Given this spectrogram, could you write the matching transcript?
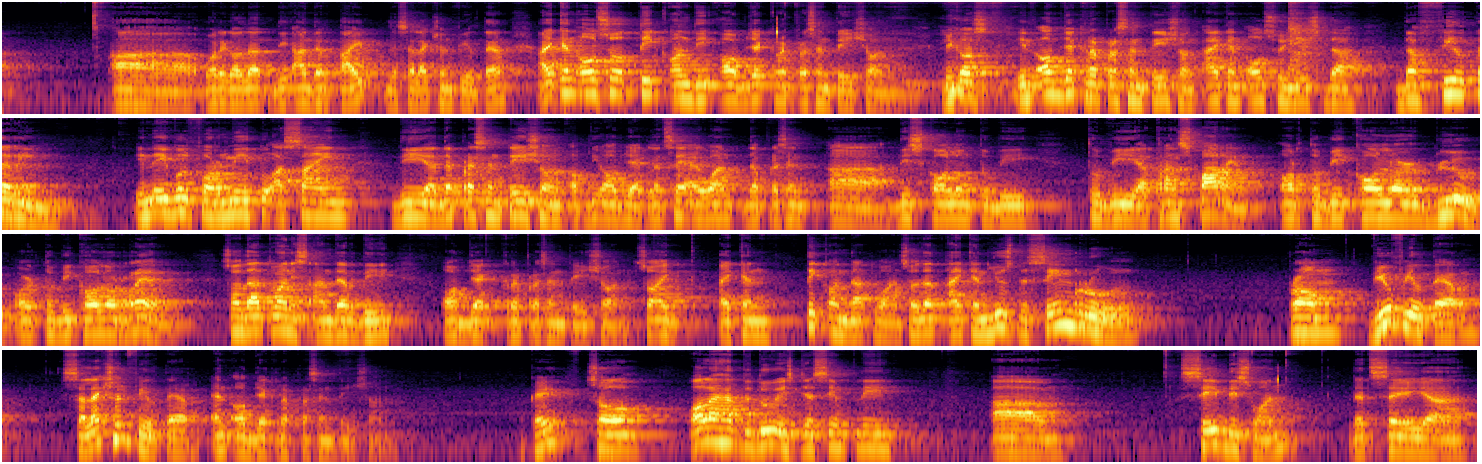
uh, what I call that, the other type, the selection filter. I can also tick on the object representation because in object representation, I can also use the, the filtering enable for me to assign the, uh, the presentation of the object. Let's say I want the present, uh, this column to be, to be uh, transparent or to be color blue or to be color red. So that one is under the object representation. So I, I can tick on that one so that I can use the same rule from view filter, selection filter, and object representation. Okay, so all I have to do is just simply um, save this one. Let's say uh,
